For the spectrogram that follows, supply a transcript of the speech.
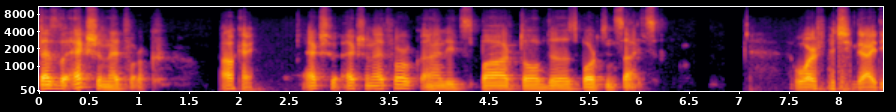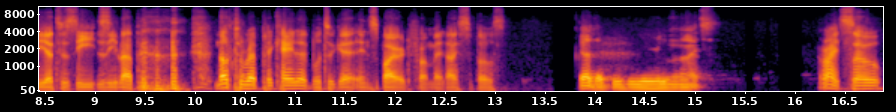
that's the Action Network. Okay. Action Action Network, and it's part of the Sports Insights. Worth pitching the idea to Z Z Lab, not to replicate it, but to get inspired from it, I suppose. Yeah, that would be really nice. Right. So,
